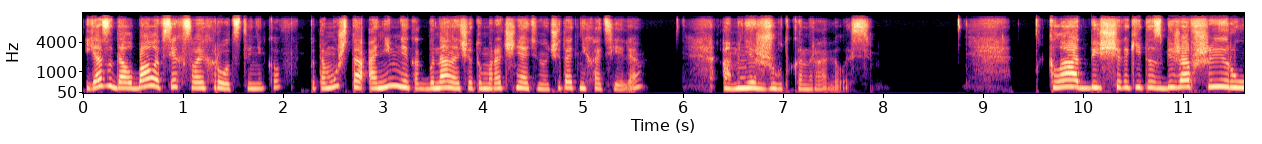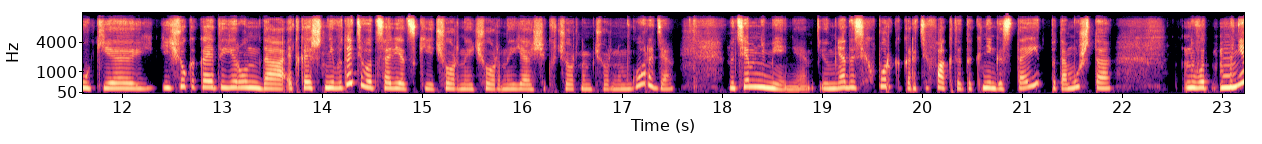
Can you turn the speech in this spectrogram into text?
Я задолбала всех своих родственников, потому что они мне как бы на ночь эту мрачнятину читать не хотели, а мне жутко нравилось кладбище, какие-то сбежавшие руки, еще какая-то ерунда. Это, конечно, не вот эти вот советские черный-черный ящик в черном-черном городе, но тем не менее. И у меня до сих пор как артефакт эта книга стоит, потому что ну вот мне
